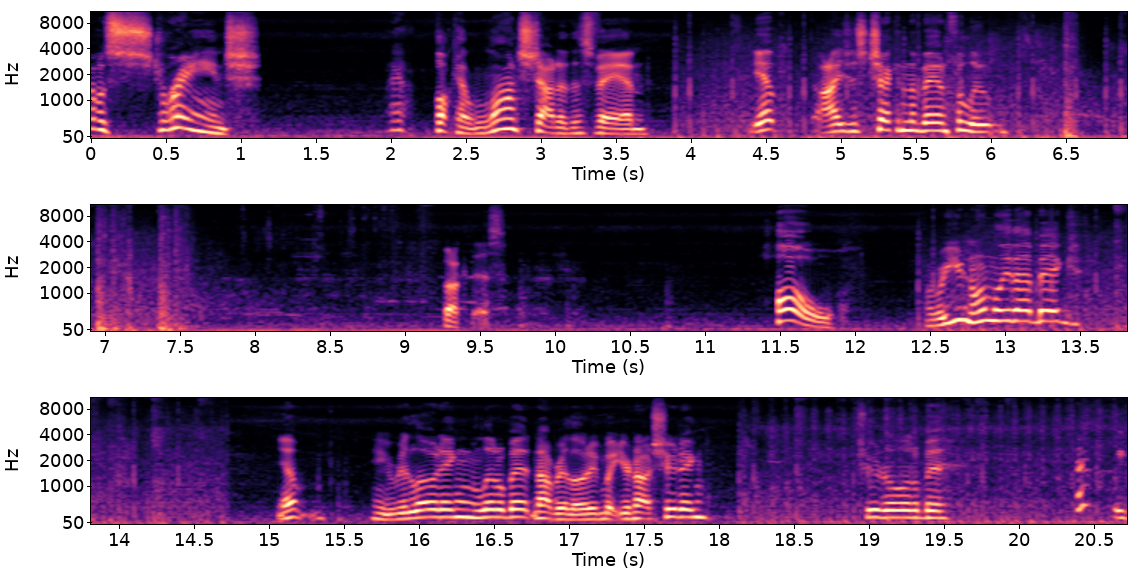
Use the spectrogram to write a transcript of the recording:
That was strange. I got fucking launched out of this van. Yep, I just checking the van for loot. Fuck this. Oh! Were you normally that big? Yep. You reloading a little bit? Not reloading, but you're not shooting. Shoot a little bit. Hey.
